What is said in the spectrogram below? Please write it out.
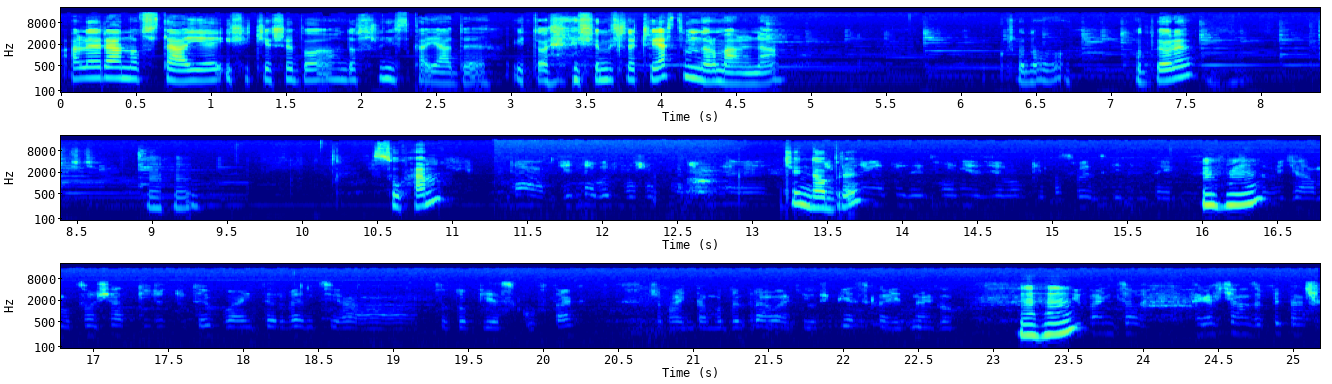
Ale rano wstaję i się cieszę, bo do schroniska jadę. I to się myślę, czy ja jestem normalna. Kronowo. Odbiorę? Mhm. Słucham. Dzień dobry, proszę panią. E, Dzień dobry. Ja tutaj dzwonię z Zielonki Pasłęckiej. Tutaj Mhm. dowiedziałam od sąsiadki, że tutaj była interwencja co do piesków, tak? Że pani tam odebrała jakiegoś pieska jednego. Mhm. Wie pani co, ja chciałam zapytać,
